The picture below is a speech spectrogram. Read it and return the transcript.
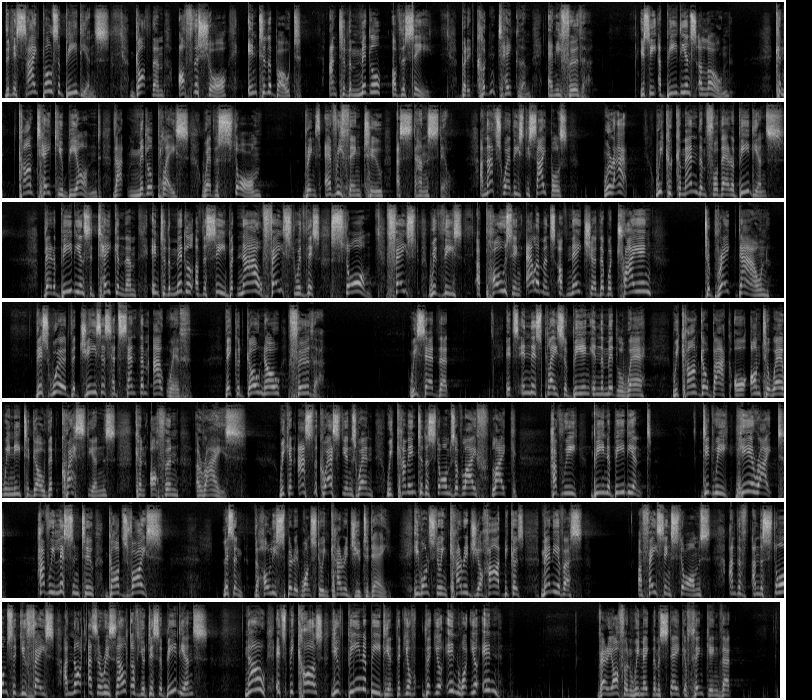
The disciples' obedience got them off the shore into the boat and to the middle of the sea, but it couldn't take them any further. You see, obedience alone can can't take you beyond that middle place where the storm brings everything to a standstill. And that's where these disciples were at. We could commend them for their obedience. Their obedience had taken them into the middle of the sea, but now, faced with this storm, faced with these opposing elements of nature that were trying to break down this word that Jesus had sent them out with, they could go no further. We said that it's in this place of being in the middle where we can't go back or onto where we need to go that questions can often arise. We can ask the questions when we come into the storms of life, like, have we been obedient? Did we hear right? Have we listened to God's voice? Listen, the Holy Spirit wants to encourage you today. He wants to encourage your heart because many of us are facing storms, and the, and the storms that you face are not as a result of your disobedience. No, it's because you've been obedient that you're, that you're in what you're in. Very often we make the mistake of thinking that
